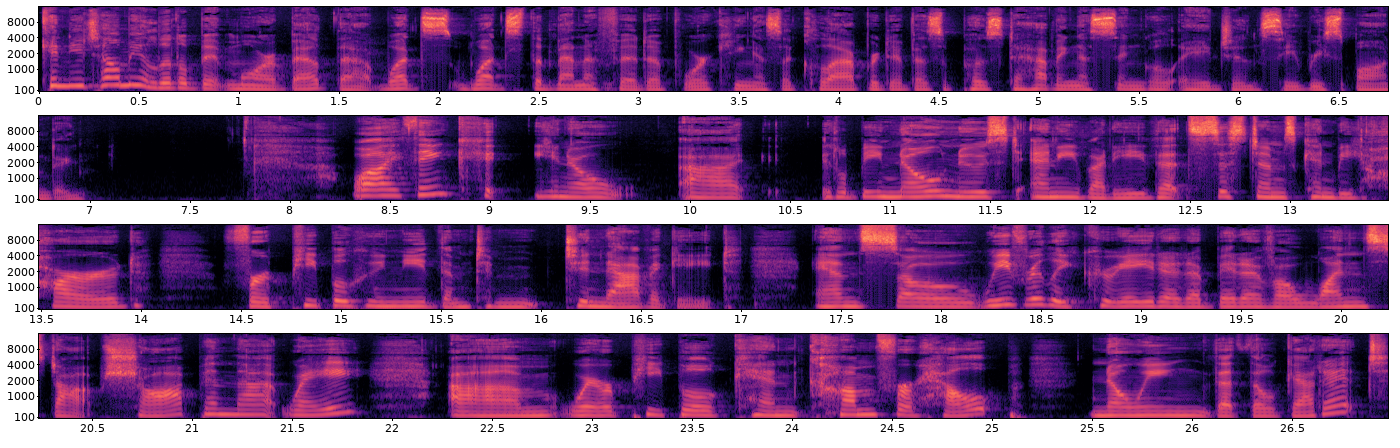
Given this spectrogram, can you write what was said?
Can you tell me a little bit more about that? What's what's the benefit of working as a collaborative as opposed to having a single agency responding? Well, I think you know uh, it'll be no news to anybody that systems can be hard for people who need them to to navigate. And so we've really created a bit of a one stop shop in that way, um, where people can come for help, knowing that they'll get it,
